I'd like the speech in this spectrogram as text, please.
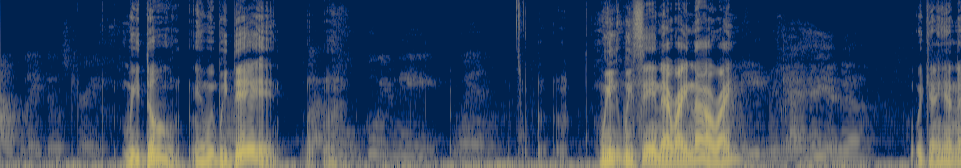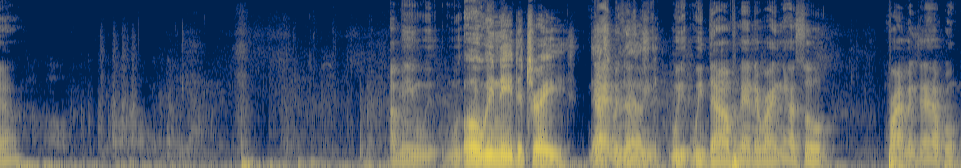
we do, and we, we did. We we seeing that right now, right? We can't hear now. I mean, we, we, Oh, we need the trades. That's yeah, what because we, we we downplaying it right now. So, prime example,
